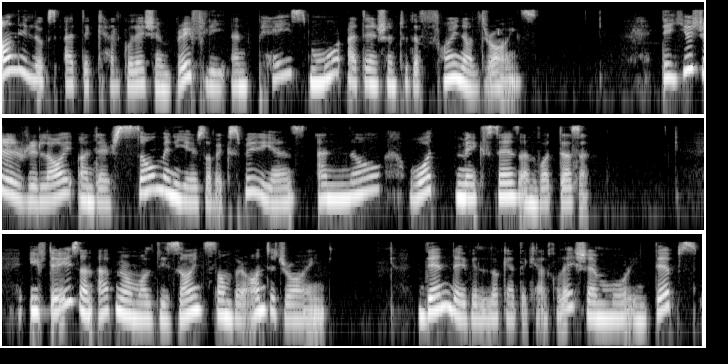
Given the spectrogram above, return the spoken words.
only looks at the calculation briefly and pays more attention to the final drawings. They usually rely on their so many years of experience and know what makes sense and what doesn't. If there is an abnormal design somewhere on the drawing, then they will look at the calculation more in depth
